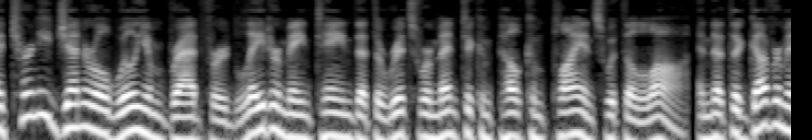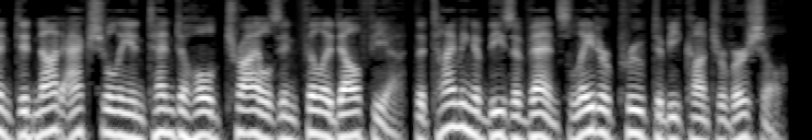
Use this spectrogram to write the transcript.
Attorney General William Bradford later maintained that the writs were meant to compel compliance with the law, and that the government did not actually intend to hold trials in Philadelphia. The timing of these events later proved to be controversial.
